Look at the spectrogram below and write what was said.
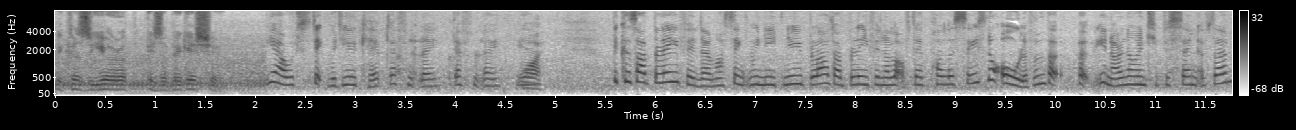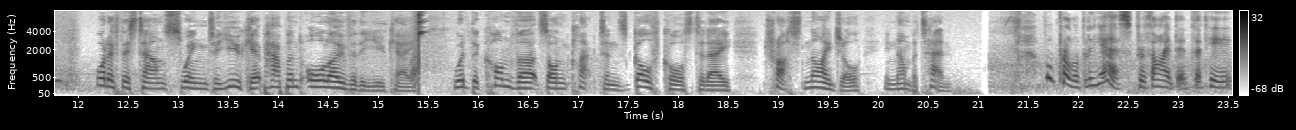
because Europe is a big issue. Yeah, I would stick with UKIP, definitely, definitely. Yeah. Why? Because I believe in them. I think we need new blood. I believe in a lot of their policies. Not all of them, but, but you know, 90% of them. What if this town's swing to UKIP happened all over the UK? Would the converts on Clacton's golf course today trust Nigel in number 10? Well, probably yes, provided that he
